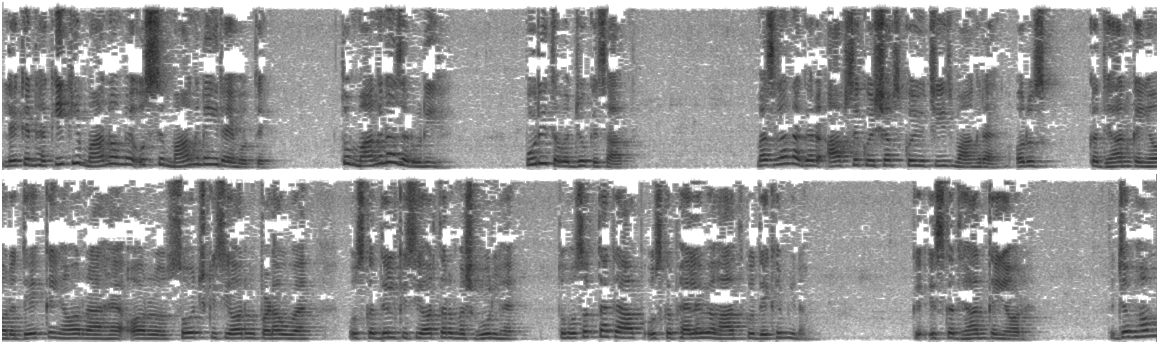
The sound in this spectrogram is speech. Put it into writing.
لیکن حقیقی معنوں میں اس سے مانگ نہیں رہے ہوتے۔ تو مانگنا ضروری ہے، پوری توجہ کے ساتھ۔ مثلاً اگر آپ سے کوئی شخص کوئی چیز مانگ رہا ہے اور اس کا دھیان کہیں اور دیکھ کہیں اور رہا ہے اور سوچ کسی اور میں پڑا ہوا ہے، اس کا دل کسی اور طرف مشغول ہے، تو ہو سکتا ہے کہ آپ اس کے پھیلے ہوئے ہاتھ کو دیکھیں بھی نہ، کہ اس کا دھیان کہیں اور ہے۔ تو جب ہم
